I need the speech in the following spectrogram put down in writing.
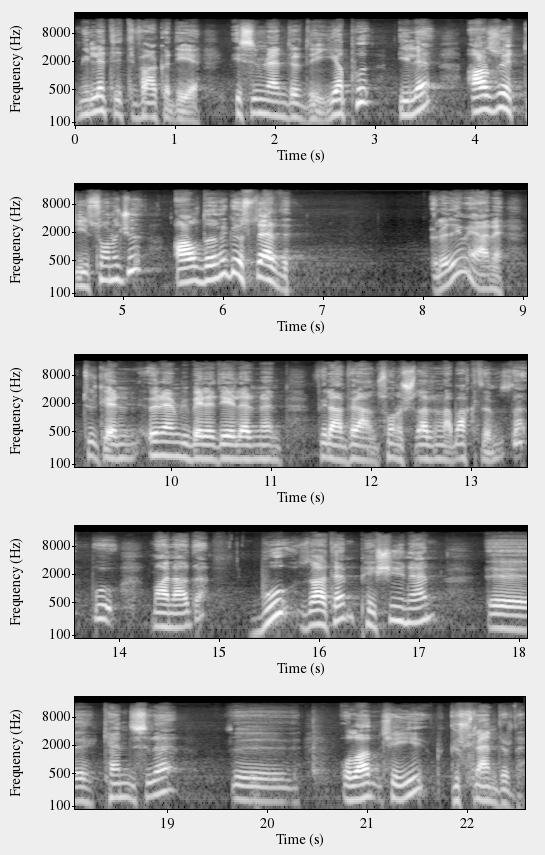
Millet İttifakı diye isimlendirdiği yapı ile arzu ettiği sonucu aldığını gösterdi. Öyle değil mi yani? Türkiye'nin önemli belediyelerinin filan filan sonuçlarına baktığımızda bu manada bu zaten peşinen e, kendisine e, olan şeyi güçlendirdi.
